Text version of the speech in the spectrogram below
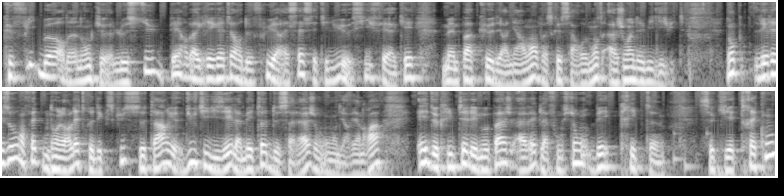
que Flipboard, donc le superbe agrégateur de flux RSS, était lui aussi fait hacker, même pas que dernièrement, parce que ça remonte à juin 2018. Donc les réseaux, en fait, dans leur lettre d'excuse, se targuent d'utiliser la méthode de salage, on y reviendra, et de crypter les mots-pages avec la fonction bcrypt. Ce qui est très con,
